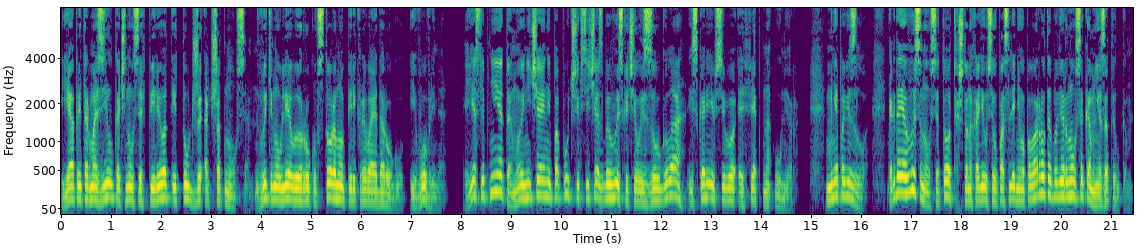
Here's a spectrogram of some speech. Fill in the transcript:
я притормозил, качнулся вперед и тут же отшатнулся. Выкинул левую руку в сторону, перекрывая дорогу. И вовремя. Если б не это, мой нечаянный попутчик сейчас бы выскочил из-за угла и, скорее всего, эффектно умер. Мне повезло. Когда я высунулся, тот, что находился у последнего поворота, повернулся ко мне затылком.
